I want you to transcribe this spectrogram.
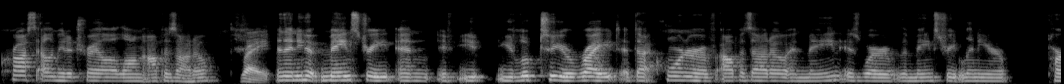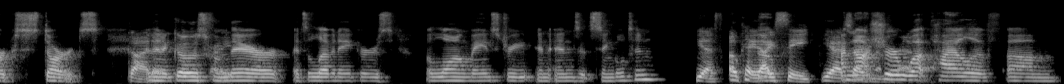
cross Alameda Trail along Appezzato. right, And then you hit Main Street and if you, you look to your right at that corner of Appezzato and Main is where the Main Street linear park starts. got And then it. it goes from Right. there, it's eleven acres along Main Street and ends at Singleton. Yes, okay, I see. Yes, I'm not sure that. what pile of um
